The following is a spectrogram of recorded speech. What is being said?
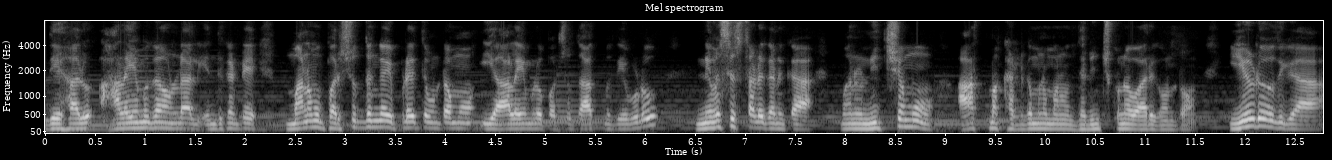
దేహాలు ఆలయముగా ఉండాలి. ఎందుకంటే మనము పరిశుద్ధంగా ఎప్పుడైతే ఉంటామో ఈ ఆలయంలో పరిశుద్ధాత్మ దేవుడు నివసిస్తాడు కనుక మనం నిత్యము ఆత్మ ఖడ్గమును మనం ధరించుకున్న వారిగా ఉంటాం. ఏడవదిగా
